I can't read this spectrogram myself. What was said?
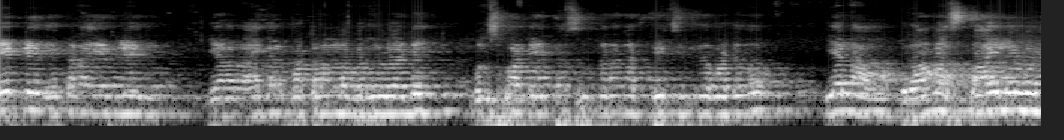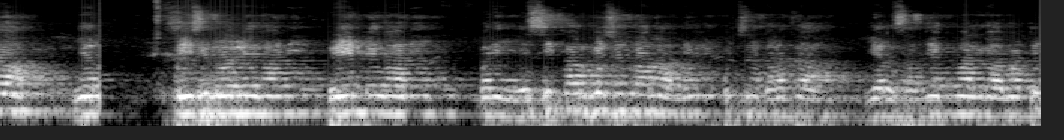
ఏం లేదు ఎక్కడ ఏం లేదు. ఇలా రాయగల్ పట్టణంలో చూడండి మున్సిపాలిటీ ఎంత సుందరంగా తీర్చిదిద్దబడ్డదో ఇలా గ్రామ స్థాయిలో కూడా సీసీ రోడ్లే కానీ డ్రైన్లే కానీ మరి ఎస్సీ కార్పొరేషన్ ద్వారా నిర్మించిన ఘనత ఇవాళ సంజయ్ కుమార్ కాబట్టి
